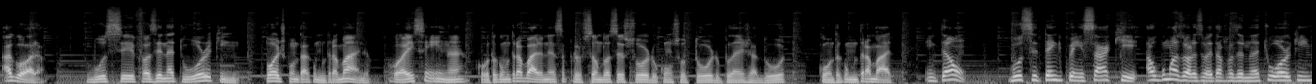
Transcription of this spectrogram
Agora, você fazer networking pode contar como trabalho? Oh, aí sim, né? Conta como trabalho. Nessa profissão do assessor, do consultor, do planejador, conta como trabalho. Então, você tem que pensar que algumas horas você vai estar fazendo networking,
